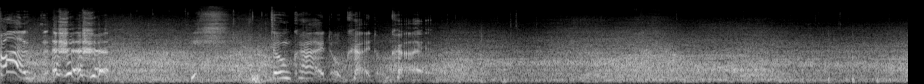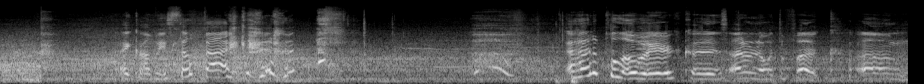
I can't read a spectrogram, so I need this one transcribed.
fuck! don't cry, don't cry, don't cry. I got myself back. I had to pull over because I don't know what the fuck. Um,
